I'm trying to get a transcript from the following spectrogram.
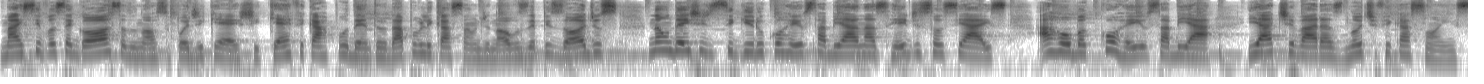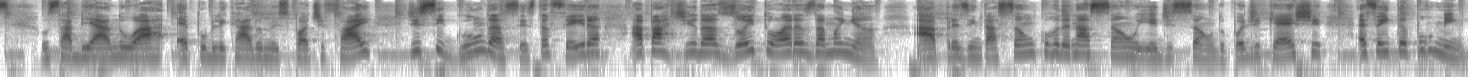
Mas se você gosta do nosso podcast e quer ficar por dentro da publicação de novos episódios, não deixe de seguir o Correio Sabiá nas redes sociais, arroba Correio Sabiá, e ativar as notificações. O Sabiá no Ar é publicado no Spotify de segunda a sexta-feira, a partir das 8 horas da manhã. A apresentação, coordenação e edição do podcast é feita por mim,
